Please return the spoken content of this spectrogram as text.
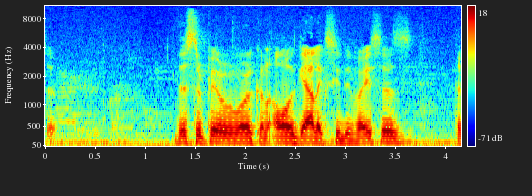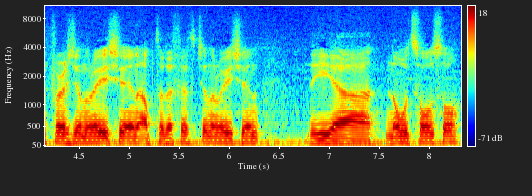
So this repair will work on all Galaxy devices, the first generation up to the fifth generation, the uh, Notes also,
